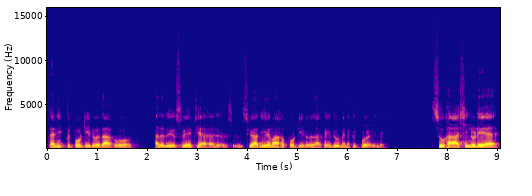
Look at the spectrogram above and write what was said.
தனித்து போட்டியிடுவதாகவோ அல்லது சுயேட்சை சு- சுயாதீனமாக போட்டியிடுவதாக எதுவும் எனக்கு கூறவில்லை. சுஹாஷினுடைய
